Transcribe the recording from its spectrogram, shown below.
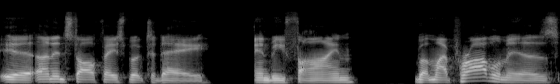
uh, uninstall Facebook today and be fine. But my problem is,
